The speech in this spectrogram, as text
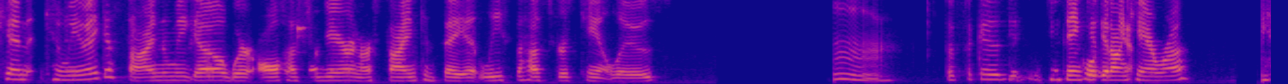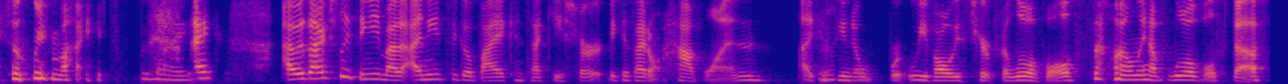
Can can we make a sign when we go wear all Husker gear and our sign can say at least the Huskers can't lose? Hmm, that's a good. do you think we'll get on camera? we might. Right. I I was actually thinking about it. I need to go buy a Kentucky shirt because I don't have one. Because you know we're, we've always cheered for Louisville, so I only have Louisville stuff.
